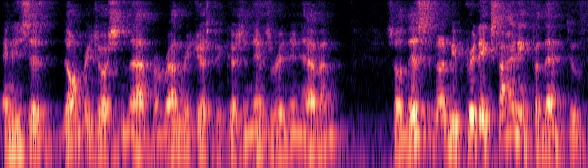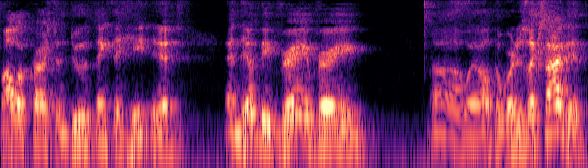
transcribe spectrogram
And he says, Don't rejoice in that, but rather rejoice because your name's written in heaven. So this is going to be pretty exciting for them to follow Christ and do things that he did. And they'll be very, very, uh, well, the word is excited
